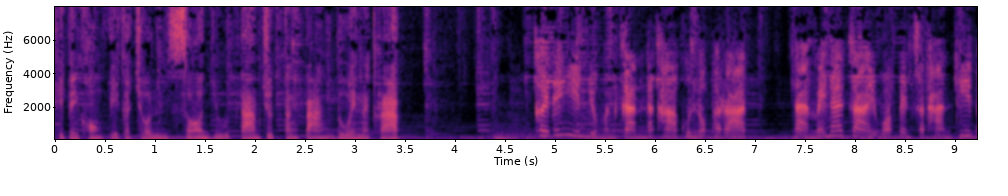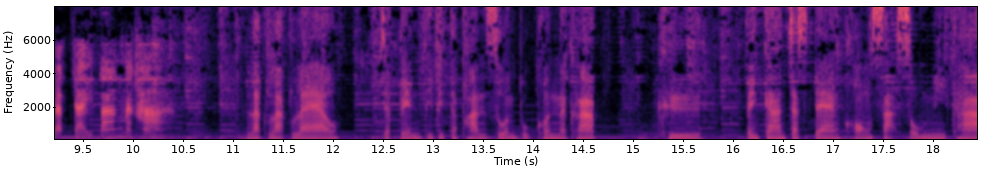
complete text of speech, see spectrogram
ที่เป็นของเอกชนซ่อนอยู่ตามจุดต่างๆ ด้วยนะครับ เคยได้ยินอยู่เหมือนกันนะคะ คุณนพรัตน์แต่ไม่แน่ใจว่าเป็นสถานที่แบบใดบ้างนะคะ หลักๆแล้ว จะเป็นพิพิธภัณฑ์ส่วนบุคคลนะครับ คือเป็นการจัดแสดงของสะสมมีค่า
